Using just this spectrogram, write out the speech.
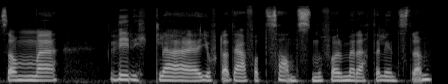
som eh, virkelig har gjort at jeg har fått sansen for Merete Lindstrøm.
